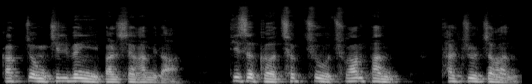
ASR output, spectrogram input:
각종 질병이 발생합니다. 디스크, 척추, 추간판 탈출증은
